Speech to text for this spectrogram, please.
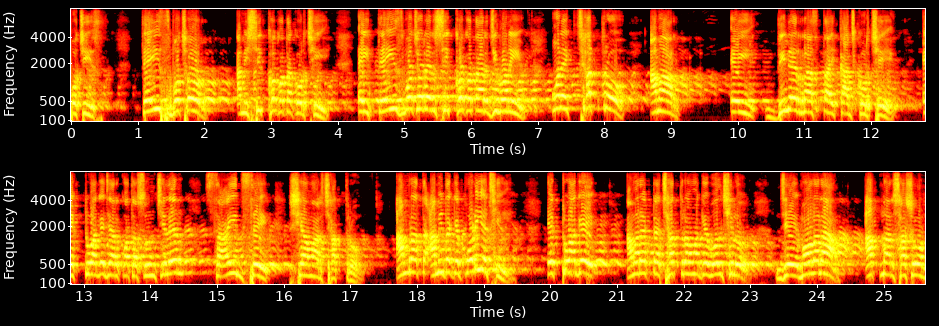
পঁচিশ। তেইশ বছর আমি শিক্ষকতা করছি। এই তেইশ বছরের শিক্ষকতার জীবনে অনেক ছাত্র আমার এই দিনের রাস্তায় কাজ করছে। একটু আগে যার কথা শুনছিলেন সাইদ শেখ, সে আমার ছাত্র। আমরা আমি তাকে পড়িয়েছি। একটু আগে আমার একটা ছাত্র আমাকে বলছিল যে, মৌলানা আপনার শাসন,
